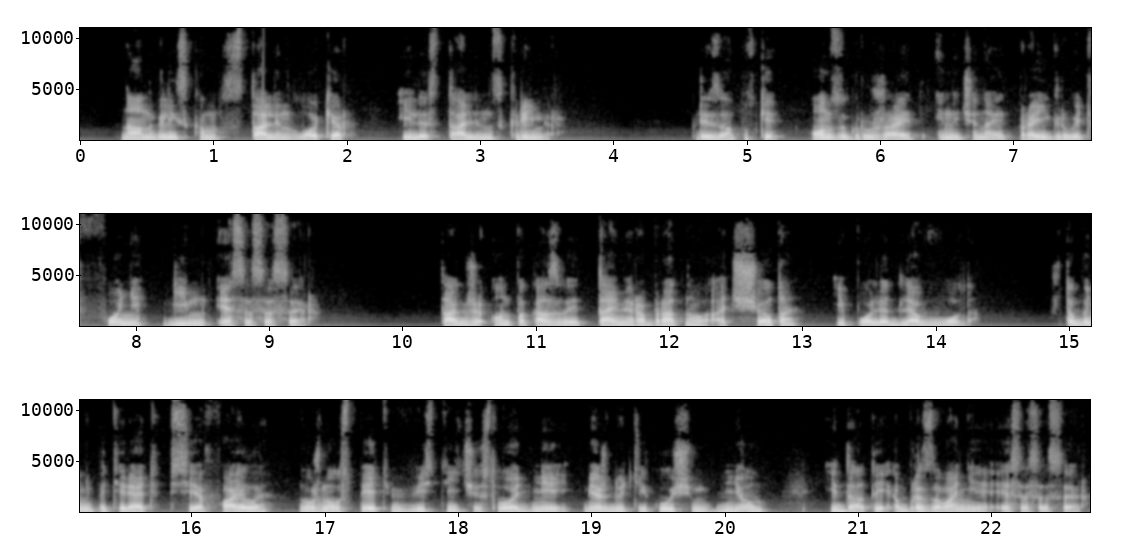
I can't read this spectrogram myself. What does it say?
– на английском Stalin Locker или Stalin Screamer. При запуске он загружает и начинает проигрывать в фоне гимн СССР. Также он показывает таймер обратного отсчета и поле для ввода. Чтобы не потерять все файлы, нужно успеть ввести число дней между текущим днем и датой образования СССР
